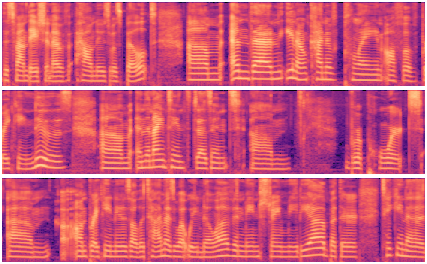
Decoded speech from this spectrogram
this foundation of how news was built, um, and then you know, kind of playing off of breaking news. Um, and the 19th doesn't um, report um, on breaking news all the time as what we know of in mainstream media, but they're taking a,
